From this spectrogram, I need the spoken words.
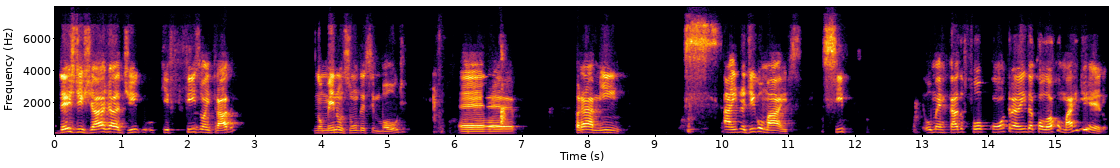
desde já, já digo que fiz uma entrada no menos um desse molde. É, Para mim, ainda digo mais: se o mercado for contra, ainda coloco mais dinheiro.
